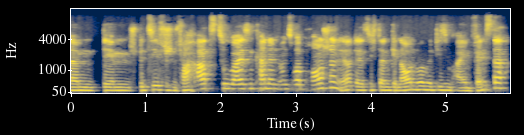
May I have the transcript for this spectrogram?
ähm, dem spezifischen Facharzt zuweisen kann in unserer Branche, ja, der sich dann genau nur mit diesem einen Fenster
